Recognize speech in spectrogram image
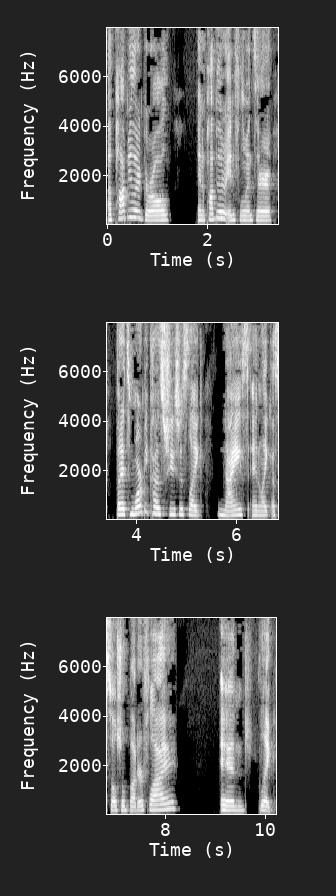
a popular girl and a popular influencer, but it's more because she's just like nice and like a social butterfly and like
